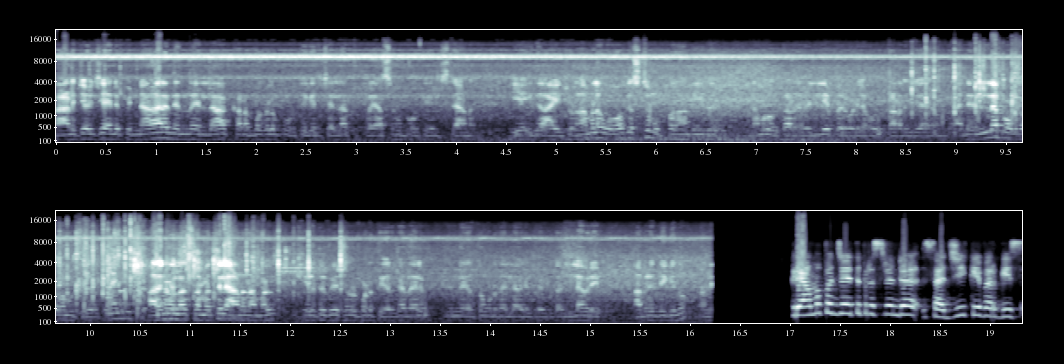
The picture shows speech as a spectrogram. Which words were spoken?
റാണിച്ചോച്ചി അതിന്റെ പിന്നാലെ നിന്ന് എല്ലാ കടമ്പകളും പൂർത്തീകരിച്ച് എല്ലാ പ്രയാസങ്ങളും പൂർത്തീകരിച്ചിട്ടാണ് ഈ ഇത് ആയിട്ടുള്ളത്. നമ്മൾ ഓഗസ്റ്റ് മുപ്പതാം തീയതി നമ്മൾ ഉദ്ഘാടനം വലിയ പരിപാടി നമ്മൾ ഉദ്ഘാടനം ചെയ്യാനും അതിന്റെ എല്ലാ പ്രവർത്തനവും തീർക്കും. അതിനുള്ള ശ്രമത്തിലാണ് നമ്മൾ ഇലക്ട്രിഫിക്കേഷൻ ഉൾപ്പെടെ തീർക്കുക. എന്തായാലും ഇതിന് നേതൃത്വം കൊടുത്ത പ്രിയപ്പെട്ട എല്ലാവരെയും അഭിനന്ദിക്കുന്നു. ഗ്രാമപഞ്ചായത്ത് പ്രസിഡന്റ് സജി കെ വർഗീസ്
